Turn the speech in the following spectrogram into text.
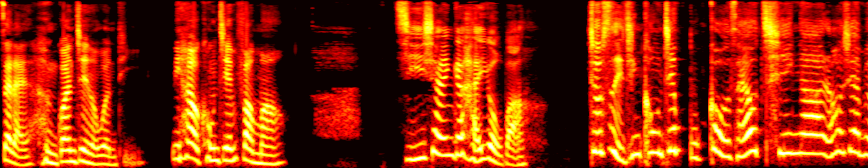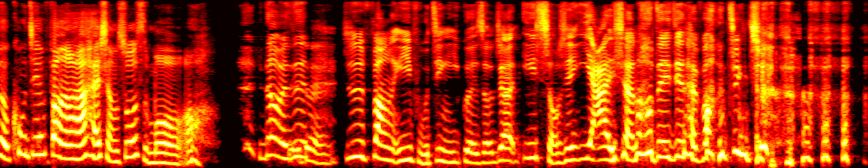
再来，很关键的问题，你还有空间放吗？挤一下应该还有吧。就是已经空间不够了才要清啊，然后现在没有空间放啊，还想说什么哦？你知道每次就是放衣服进衣柜的时候，就要一首先压一下，然后这一件才放进去，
